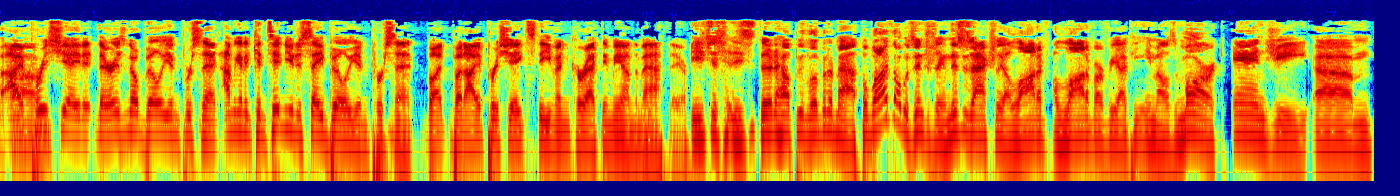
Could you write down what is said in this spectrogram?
I Um, appreciate it. There is no billion percent. I'm going to continue to say billion percent, but but I appreciate Steven correcting me on the math there. He's just he's there to help you with a little bit of math. But what I thought was interesting, and this is actually a lot of a lot of our VIP emails. Mark, Angie, um,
